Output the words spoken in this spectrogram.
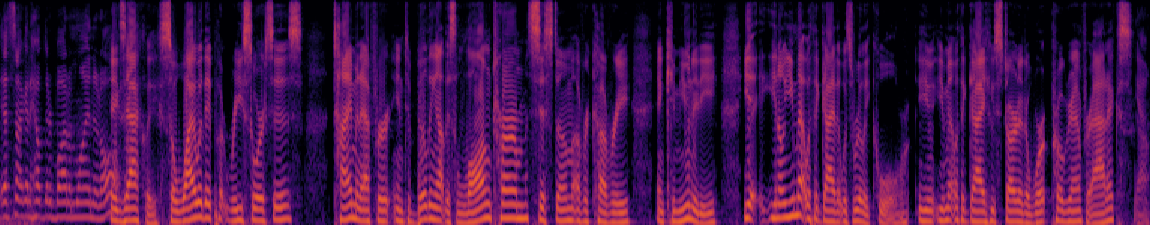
that's not going to help their bottom line at all. Exactly. So why would they put resources, time and effort into building out this long-term system of recovery and community? You, you know, you met with a guy that was really cool. You, you met with a guy who started a work program for addicts. Yeah.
